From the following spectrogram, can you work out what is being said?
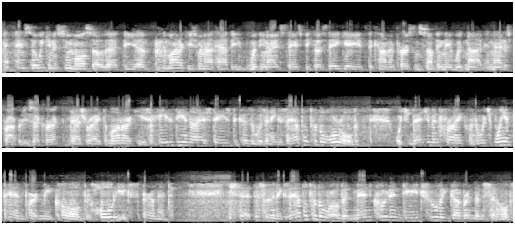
And so we can assume also that the uh, the monarchies were not happy with the United States because they gave the common person something they would not, and that is property. Is that correct? That's right. The monarchies hated the United States because it was an example to the world, which Benjamin Franklin, or which William Penn, pardon me, called the holy experiment. He said this was an example to the world that men could indeed truly govern themselves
